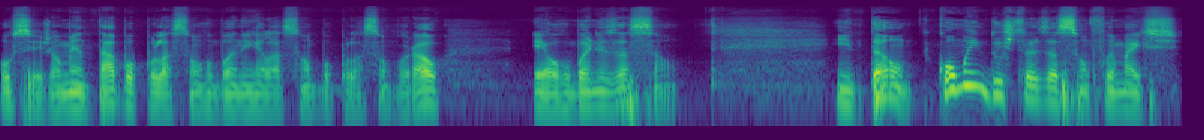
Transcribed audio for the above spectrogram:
Ou seja, aumentar a população urbana em relação à população rural é a urbanização. Então, como a industrialização foi mais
